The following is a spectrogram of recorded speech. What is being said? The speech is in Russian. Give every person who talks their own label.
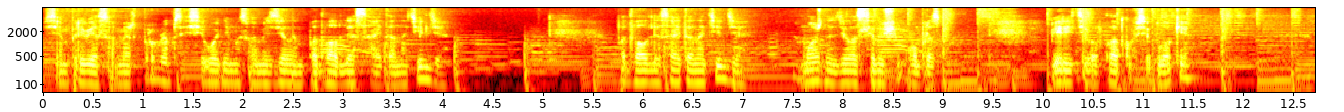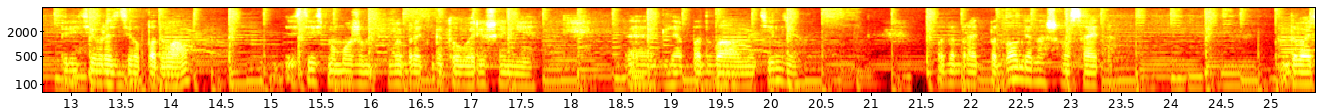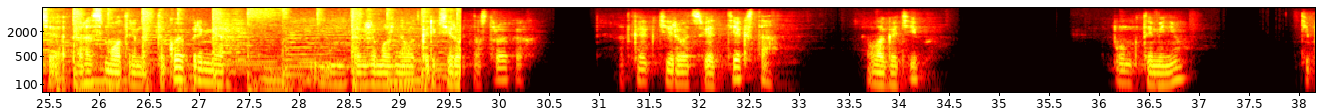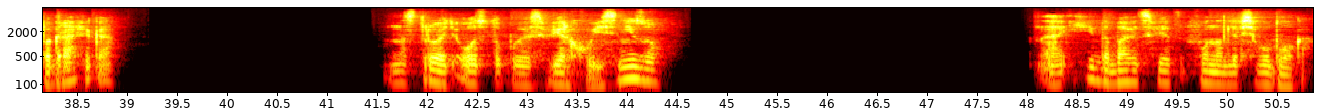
Speaker 1: Всем привет, с вами Art Programs, и сегодня мы с вами сделаем подвал для сайта на тильде. Подвал для сайта на тильде можно сделать следующим образом. Перейти во вкладку «Все блоки», перейти в раздел «Подвал». Здесь мы можем выбрать готовое решение э, для подвала на тильде, подобрать подвал для нашего сайта. Давайте рассмотрим такой пример. Также можно его откорректировать настройках, откорректировать цвет текста, логотип, пункты меню, типографика, настроить отступы сверху и снизу. И добавить цвет фона для всего блока.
